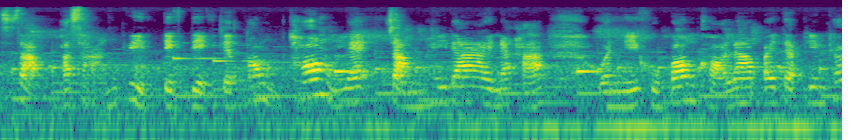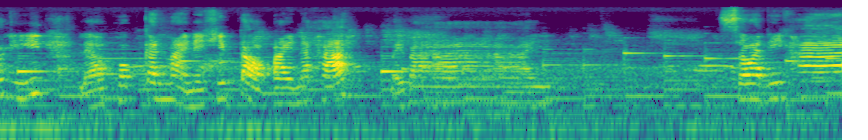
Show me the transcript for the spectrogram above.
ำศัพท์ภาษาอังกฤษเด็กๆ จะต้องท่องและจำให้ได้นะคะ วันนี้ครูป้อมขอลาไปแต่เพียงเท่านี้ แล้วพบกันใหม่ในคลิปต่อไปนะคะ บ๊ายบาย สวัสดีค่ะ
